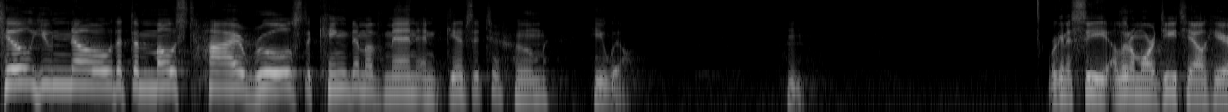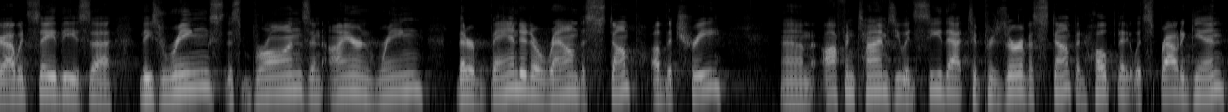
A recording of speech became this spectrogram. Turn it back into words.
till you know that the Most High rules the kingdom of men and gives it to whom he will. Hmm. We're going to see a little more detail here. I would say these, uh, these rings, this bronze and iron ring that are banded around the stump of the tree, um, oftentimes, you would see that to preserve a stump and hope that it would sprout again.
